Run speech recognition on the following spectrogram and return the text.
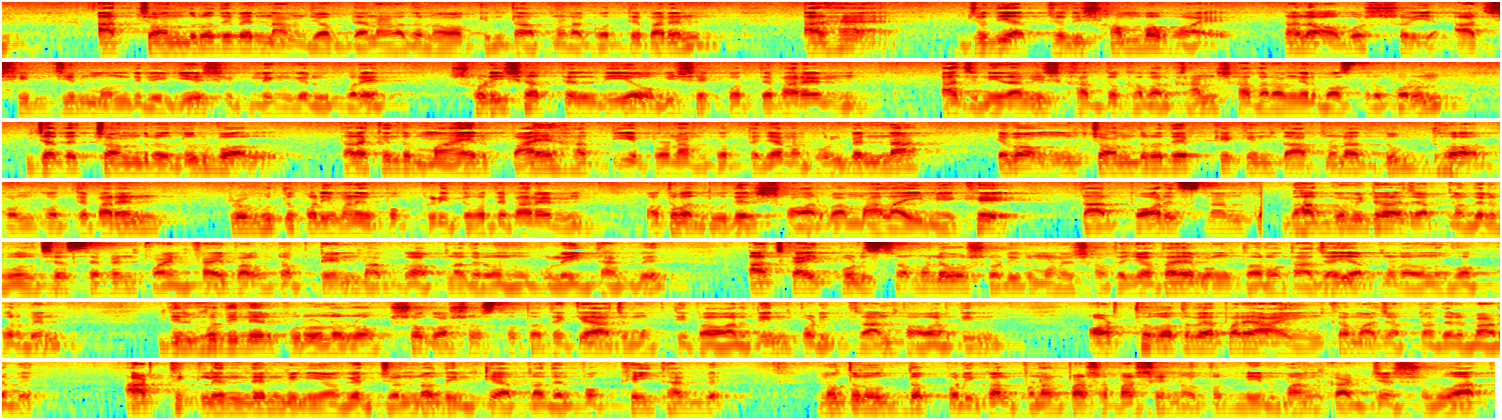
আর চন্দ্রদেবের নাম জপ দেন আরাধনাও কিন্তু আপনারা করতে পারেন। আর হ্যাঁ যদি যদি সম্ভব হয়, তাহলে অবশ্যই আজ শিবজির মন্দিরে গিয়ে শিবলিঙ্গের উপরে সরিষার তেল দিয়ে অভিষেক করতে পারেন। আজ নিরামিষ খাদ্য খাবার খান, সাদা রঙের বস্ত্র পরুন। যাদের চন্দ্র দুর্বল, তারা কিন্তু মায়ের পায়ে হাত দিয়ে প্রণাম করতে যেন ভুলবেন না এবং চন্দ্রদেবকে কিন্তু আপনারা দুগ্ধ অর্পণ করতে পারেন, প্রভূত পরিমাণে উপকৃত হতে পারেন। অথবা দুধের স্বর বা মালাই মেখে তারপর স্নান ভাগ্য মিটার আজ আপনাদের বলছে seven point five out of ten ভাগ্য আপনাদের অনুকূলেই থাকবে। আজ কায়িক পরিশ্রম হলেও শরীর মনে সতেজতা এবং তরতাজাই আপনারা অনুভব করবেন। দীর্ঘদিনের পুরনো রোগশোক অসুস্থতা থেকে আজ মুক্তি পাওয়ার দিন, পরিত্রাণ পাওয়ার দিন। অর্থগত ব্যাপারে আয় ইনকাম আজ আপনাদের বাড়বে। আর্থিক লেনদেন বিনিয়োগের জন্য দিনটি আপনাদের পক্ষেই থাকবে। নতুন উদ্যোগ পরিকল্পনার পাশাপাশি নতুন নির্মাণ কার্যের শুরুয়াত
